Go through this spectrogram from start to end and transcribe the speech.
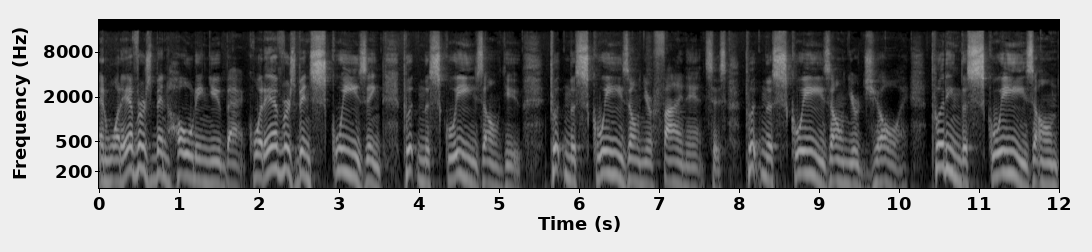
and whatever's been holding you back, whatever's been squeezing, putting the squeeze on you, putting the squeeze on your finances, putting the squeeze on your joy, putting the squeeze on,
